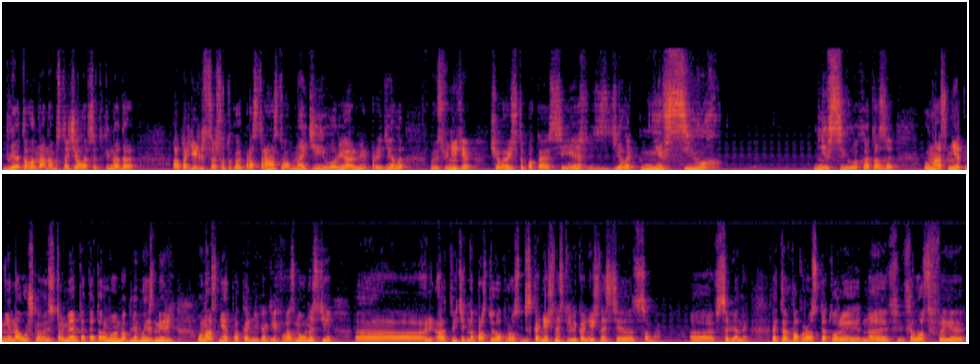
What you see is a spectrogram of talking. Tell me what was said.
Для этого нам сначала все-таки надо определиться, что такое пространство, найти его реальные пределы. Но извините, человечество пока сие сделать не в силах. Не в силах. Это за... У нас нет ни научного инструмента, который мы могли бы измерить, у нас нет пока никаких возможностей э, ответить на простой вопрос, бесконечность или конечность э, самой э, Вселенной. Это вопрос, который на философы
